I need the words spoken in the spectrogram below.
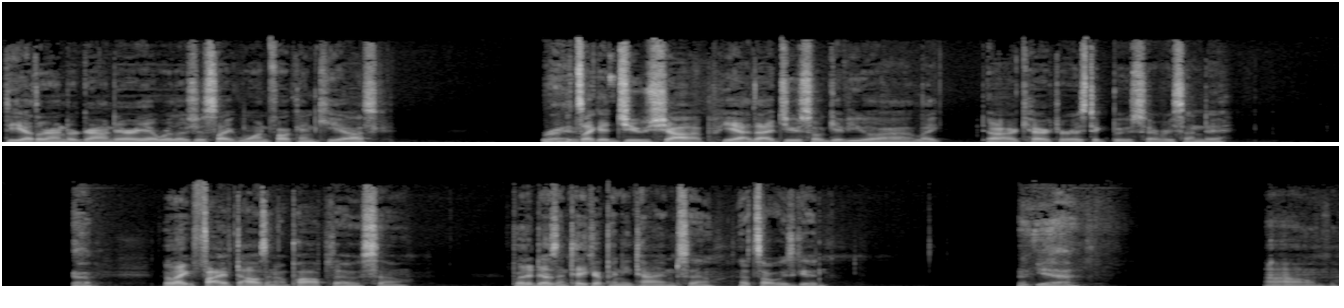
the other underground area where there's just like one fucking kiosk. Right. It's like a juice shop. Yeah, that juice will give you uh like uh characteristic boosts every Sunday. Okay. They're like five thousand a pop though, so but it doesn't take up any time, so that's always good. Yeah. Um,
